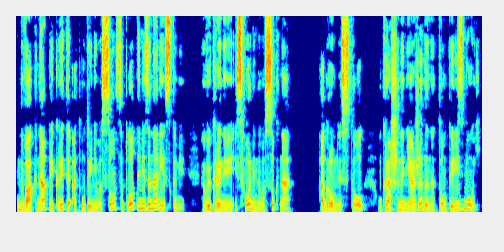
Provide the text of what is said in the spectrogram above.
Два окна прикрыты от утреннего солнца плотными занавесками, выкроенными из форменного сукна. Огромный стол, украшенный неожиданно тонкой резьбой.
